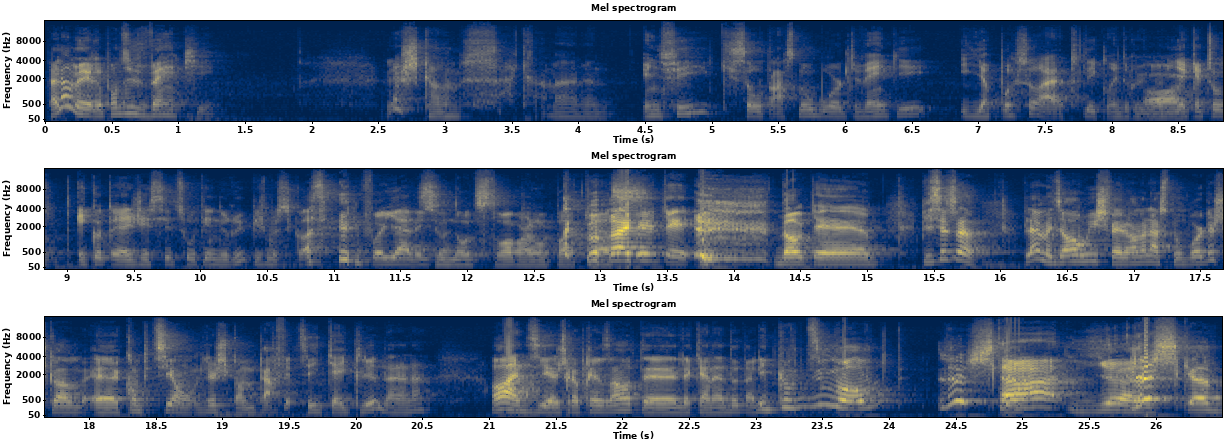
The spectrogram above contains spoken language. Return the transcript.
Puis là, elle m'a répondu 20 pieds. Là, je suis comme sacrement, man. Une fille qui saute en snowboard 20 pieds, il n'y a pas ça à tous les coins de rue. Ah. Il y a quelque chose. Écoute, euh, j'ai essayé de sauter une rue, puis je me suis cassé une foyer avec C'est une autre histoire pour un autre podcast. Ouais, ok. Donc, euh, puis c'est ça. Puis là, elle me dit, ah oui, je fais vraiment la snowboard. Là, je suis comme, euh, compétition. Là, je suis comme, parfait, tu sais, quel club, là, là, là. Ah, elle dit, euh, je représente euh, le Canada dans les Coupes du Monde. Là, je suis comme, là, je suis comme,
